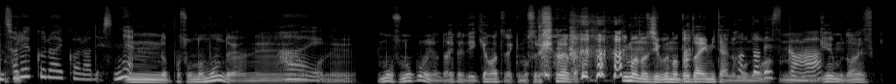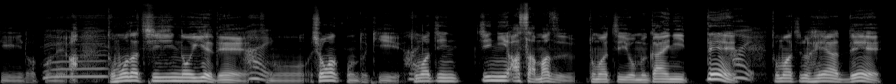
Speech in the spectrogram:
んそれくらいからですね。うんやっぱそんなもんだよね、はい。なんかね。もうその頃には大体出来上がってた気もするけど なんか今の自分の土台みたいなものは。本当ですか？うんゲーム大好きだったね。あ友達の家で、はい。その小学校の時はい。友達ん家に朝まず友達を迎えに行って、はい。友達の部屋で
